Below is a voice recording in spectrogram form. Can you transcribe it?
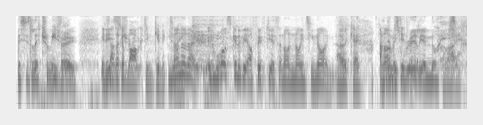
This is literally Is true. it? It Sounds is like a marketing gimmick to no, me. no, no. It was going to be our 50th and our 99th. Oh, okay. and I was did one. really annoyed. Right.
